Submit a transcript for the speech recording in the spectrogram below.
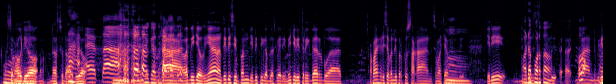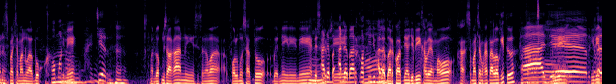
Langsung Oh, audio hebat. langsung nah audio. eta. Hmm, nah lebih jauhnya nanti disimpan jadi 13 band ini jadi trigger buat apa ya disimpan di perpustakaan semacam Hmm. di- jadi Oh, ada dibikin- portal? di- eh, bukan dibikin ada. semacam manual book Oh, manual. ini. Anjir. Manual book misalkan nih sama volume 1 bandnya ini ini Hmm. ada deskripsi ada barcode-nya Oh. juga. Ada barcode-nya jadi kalau yang mau ka- semacam katalog itu anjir ini keren,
